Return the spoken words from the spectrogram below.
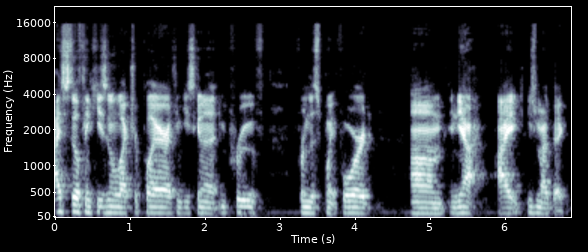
I still think he's an electric player. I think he's going to improve from this point forward. Um, and yeah, I he's my pick.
